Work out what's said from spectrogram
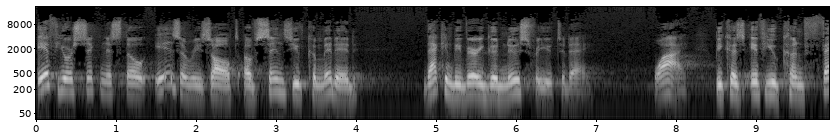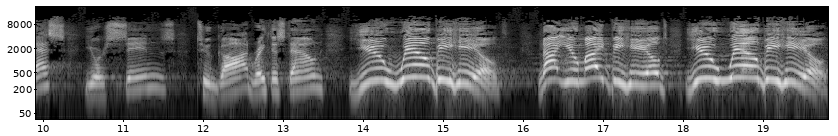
If your sickness, though, is a result of sins you've committed, that can be very good news for you today. Why? Because if you confess your sins to God, write this down, you will be healed. Not you might be healed, you will be healed.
